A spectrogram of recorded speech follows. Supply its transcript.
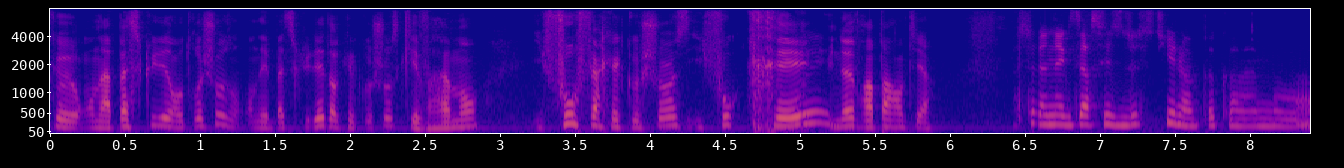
qu'on a basculé dans autre chose, on est basculé dans quelque chose qui est vraiment, il faut faire quelque chose, il faut créer Oui. une œuvre à part entière. C'est un exercice de style un peu quand même. euh.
